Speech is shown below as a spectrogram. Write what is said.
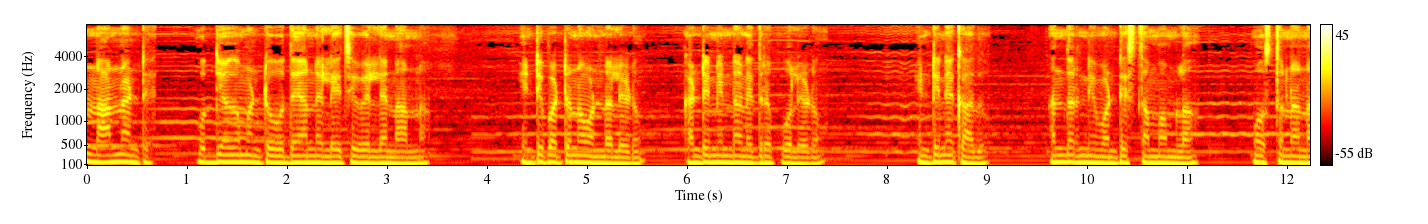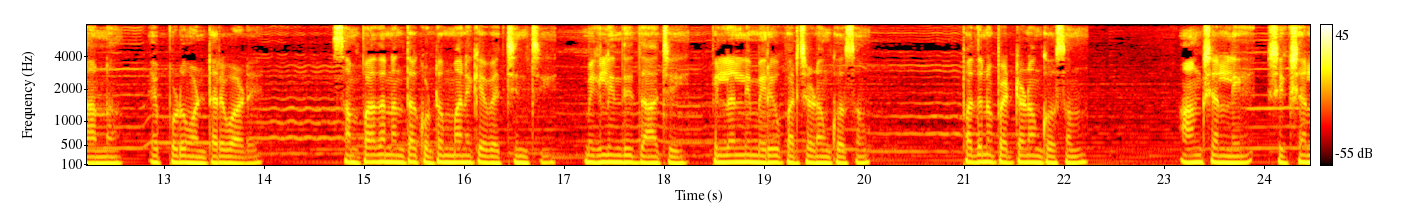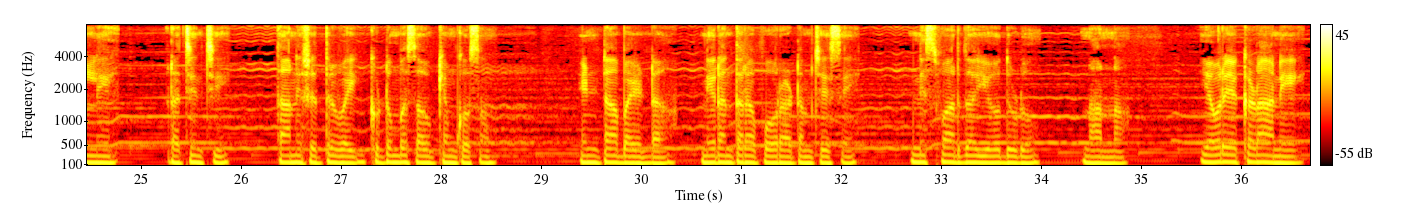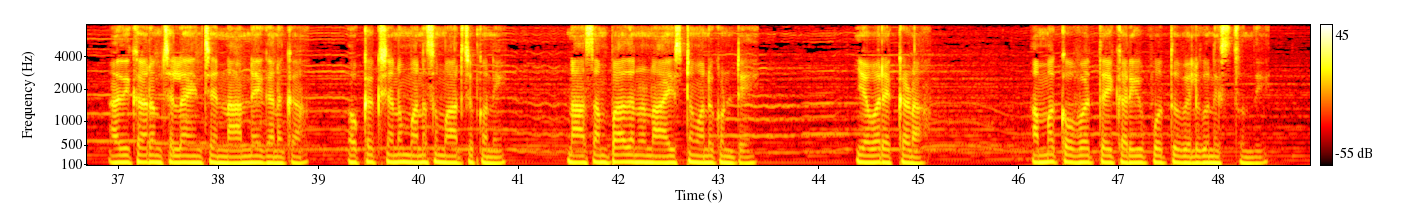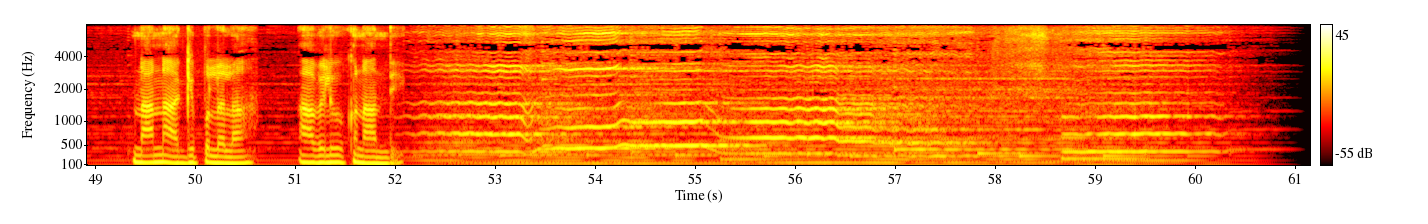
నాన్న అంటే ఉద్యోగం అంటూ ఉదయాన్నే లేచి వెళ్ళే నాన్న. ఇంటి పట్టున ఉండలేడు. కంటి నిండా నిద్రపోలేడు. ఇంటినే కాదు అందరినీ వంటి స్తంభంలా మోస్తున్న నాన్న ఎప్పుడు ఒంటరి వాడే సంపాదనంతా కుటుంబానికే వెచ్చించి మిగిలింది దాచి పిల్లల్ని మెరుగుపరచడం కోసం పదును పెట్టడం కోసం ఆంక్షల్ని శిక్షల్ని రచించి తాని శత్రువై కుటుంబ సౌఖ్యం కోసం ఇంట బయట నిరంతర పోరాటం చేసే నిస్వార్థ యోధుడు నాన్న. ఎవరు ఎక్కడా అని అధికారం చెలాయించే నాన్నే గనక ఒక్క క్షణం మనసు మార్చుకొని నా సంపాదన నా ఇష్టం అనుకుంటే ఎవరెక్కడ? అమ్మ కొవ్వొత్తై కరిగిపోతూ వెలుగునిస్తుంది. నాన్న అగ్గిపుల్లలా ఆ వెలుగుకు నాంది.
